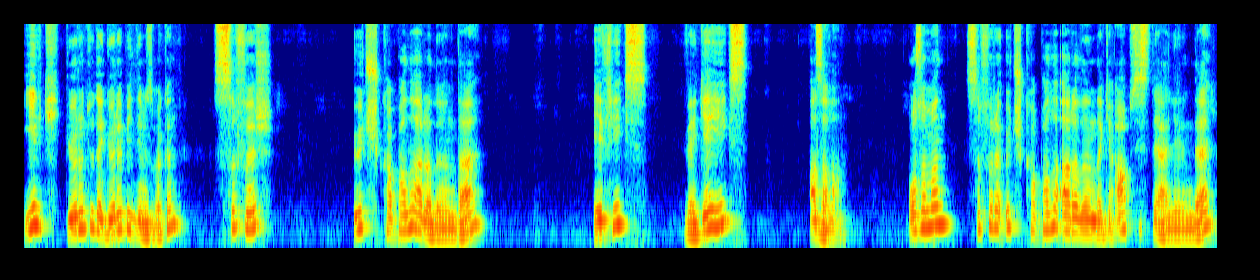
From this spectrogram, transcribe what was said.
ilk görüntüde görebildiğimiz bakın 0 3 kapalı aralığında fx ve gx azalan. O zaman 0'a 3 kapalı aralığındaki absis değerlerinde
